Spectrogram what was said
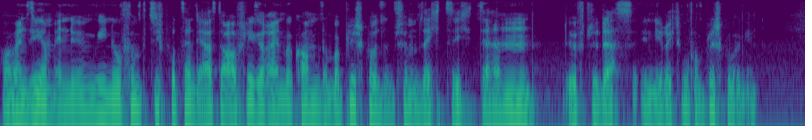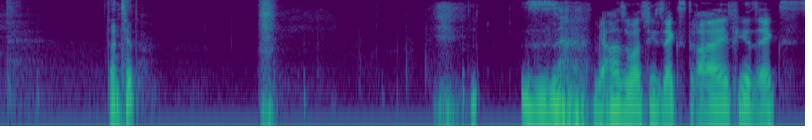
Aber wenn sie am Ende irgendwie nur 50 Prozent erste Aufschläge reinbekommt und bei Plischko sind 65, dann dürfte das in die Richtung von Pliskova gehen. Dein Tipp? Ja, sowas wie 6-3, 4-6,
